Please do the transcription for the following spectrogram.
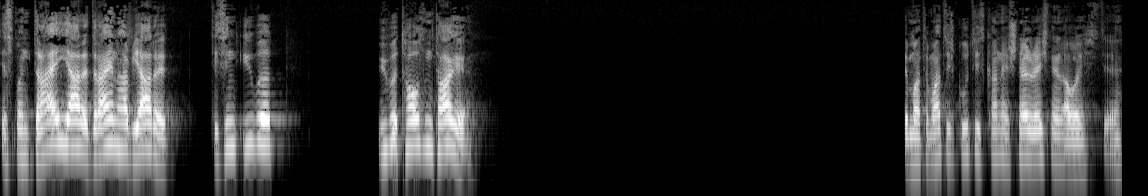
Dass man drei Jahre, dreieinhalb Jahre, die sind über, über tausend Tage. Wer mathematisch gut ist, kann ja schnell rechnen, aber ich, äh,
